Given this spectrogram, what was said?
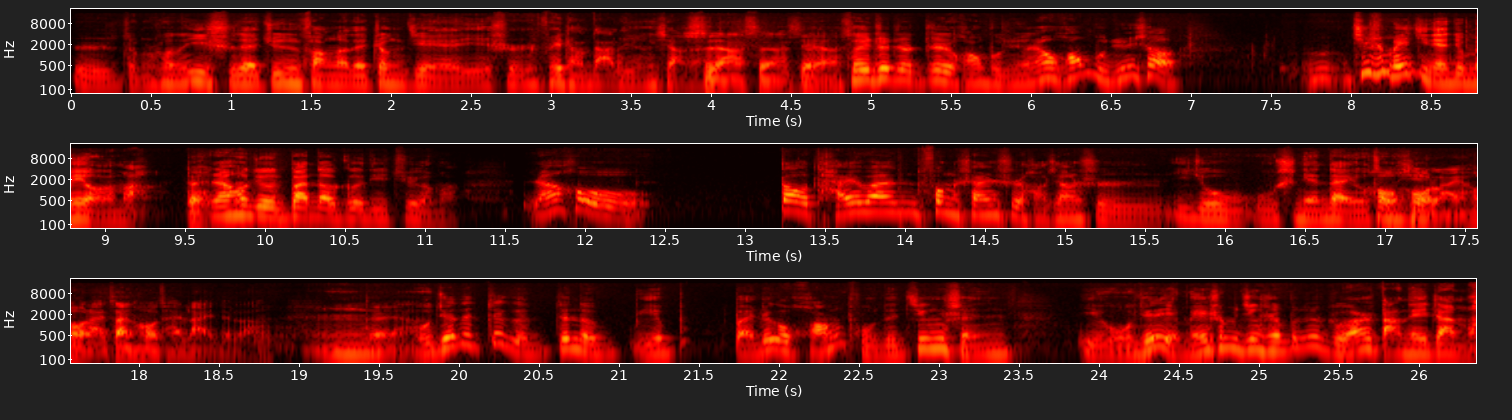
是怎么说呢？一时在军方啊，在政界也是非常大的影响。是啊，是啊，是啊。对啊，所以这这这是黄埔军，然后黄埔军校，嗯，其实没几年就没有了嘛。对。然后就搬到各地去了嘛。然后到台湾凤山市，好像是一九五十年代又后后来后来战后才来的啦。嗯，对啊。我觉得这个真的也不把这个黄埔的精神。也我觉得也没什么精神，不就主要是打内战吗？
